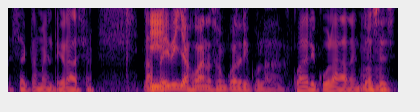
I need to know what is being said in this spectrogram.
exactamente, gracias. La Fe y Villajuana son cuadriculadas. Cuadriculadas. Entonces,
